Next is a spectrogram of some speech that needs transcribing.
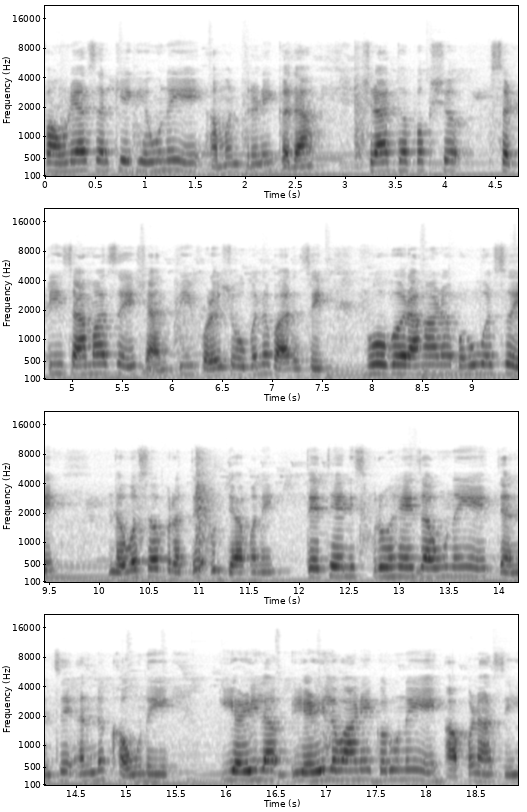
पाहुण्यासारखे घेऊ नये आमंत्रणे कदा श्राद्ध पक्ष सटी सामासे शांती फळशोभन बारसे भोग राहाण बहुवसे नवस प्रते उद्यापने. तेथे निस्पृहे जाऊ नये त्यांचे अन्न खाऊ नये येळीला येळीलवाणे करू नये आपणासी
